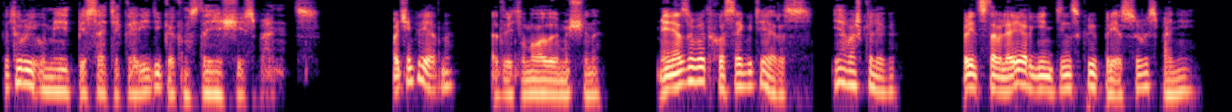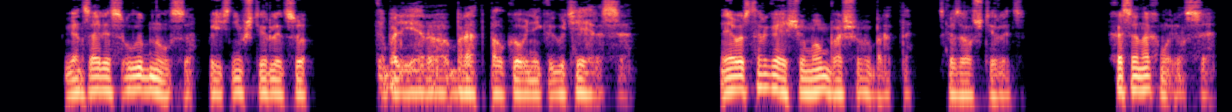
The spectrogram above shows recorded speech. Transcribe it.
который умеет писать о Кариде как настоящий испанец. — Очень приятно, — ответил молодой мужчина. — Меня зовут Хосе Гутиеррес. Я ваш коллега. Представляю аргентинскую прессу в Испании. Гонсалес улыбнулся, пояснив Штирлицу. — Кабальеро — брат полковника Гутиерреса. — Я восторгаюсь умом вашего брата, — сказал Штирлиц. Хасан охмурился.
